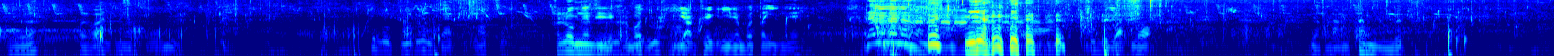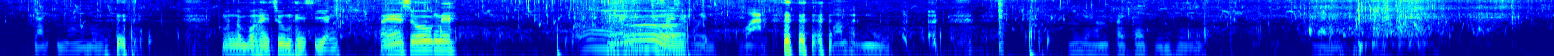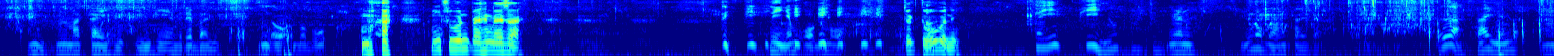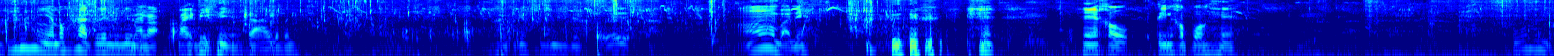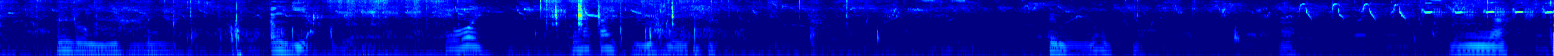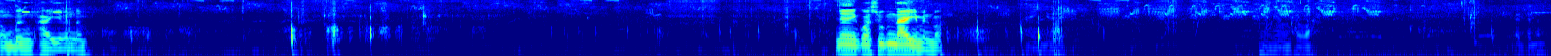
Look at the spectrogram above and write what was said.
เออคอยว่าจริงนะผมคือบุปุดลงจากรักสิเขาลมยังสิเขาบ่อยากถึกอีเนี่ยบ่ตีเลยนั่นนั่นนั่นมีหยังมี ตึมเลยจากอีหยังหมูมันเอาบ่ให้ซุ่มให้เสียงไปให้สูงนี่โอ้โอ้ว่าความผัดหมูมึงอย่าทำไปใกล้กินเห็นอะไรมันขัดอืมมันมาใกล้เห็นกินเห็นได้บัดนมันออกบ่บุมามึงซูนไปทางไหนซะนี่ยังบ่ออกยังบ่ออกจักตัวบ่นี่ไอ้พี่เนาะเงิน นกบางใส่แบบเออใส่ยังกินเหียบ่ขาดเลยดูดินั่นละไปดีนี่ตายแล้วบัดนี้หายไปยังซูนดีเลยเอ้ยอ๋อบัดนี้แห่เขาตีนเขาปองแห่โอ้มันมันรวมมันหามันยากต้องเหยียบโอ้ยกูมาใกล้ผีหูที่สุด ตึมอยู่เอาเนี่ยต้องเบิ่งไผมันนำใหญ่กว่าซุ้มใดแม่นบ่ ใส่อยู่เลยยังไงวะแต่มัน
